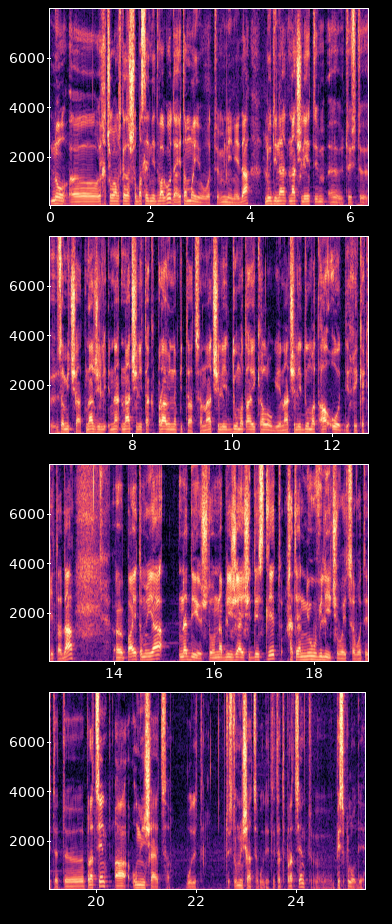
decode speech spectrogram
Но э, я хочу вам сказать, что последние два года, это мое вот мнение, да, люди на- начали этим, э, то есть э, замечать, начали, на- начали так правильно питаться, начали думать о экологии, начали думать о отдыхе какие-то, да. Э, Поэтому я надеюсь, что на ближайшие 10 лет, хотя не увеличивается вот этот э, процент, а уменьшается будет. То есть уменьшаться будет этот процент э, бесплодия.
